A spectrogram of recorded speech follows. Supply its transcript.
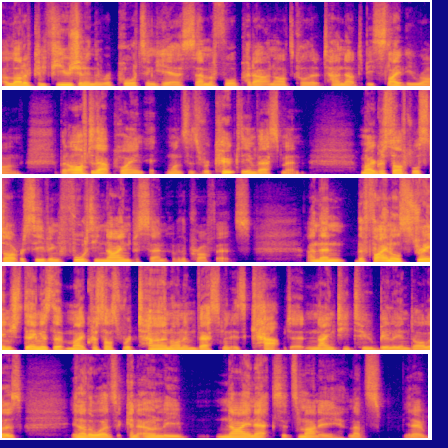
a lot of confusion in the reporting here, Semafor put out an article that it turned out to be slightly wrong. But after that point, once it's recouped the investment, Microsoft will start receiving 49% of the profits. And then the final strange thing is that Microsoft's return on investment is capped at $92 billion. In other words, it can only 9x its money. And that's, you know,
